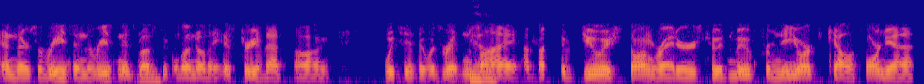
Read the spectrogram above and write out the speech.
and there's a reason. The reason is most people don't know the history of that song, which is it was written Yeah. by a bunch of Jewish songwriters who had moved from New York to California,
